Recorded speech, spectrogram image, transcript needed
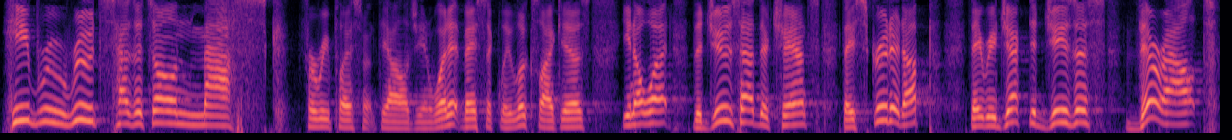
Hebrew roots has its own mask for replacement theology. And what it basically looks like is you know what? The Jews had their chance, they screwed it up, they rejected Jesus, they're out.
